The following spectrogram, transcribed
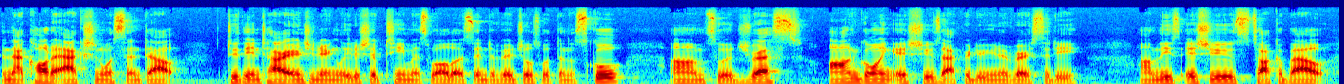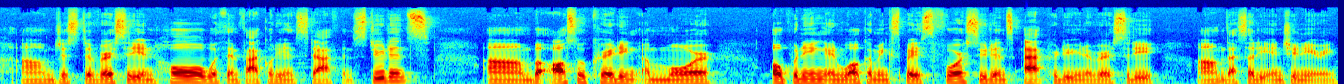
and that call to action was sent out to the entire engineering leadership team as well as individuals within the school um, to address ongoing issues at Purdue University. Um, these issues talk about um, just diversity in whole within faculty and staff and students, um, but also creating a more opening and welcoming space for students at Purdue University um, that study engineering.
